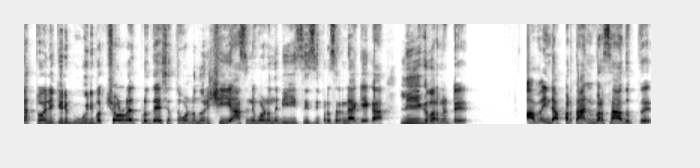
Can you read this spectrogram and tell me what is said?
കത്തോലിക്ക് ഒരു ഭൂരിപക്ഷമുള്ള പ്രദേശത്ത് കൊണ്ടുവന്ന് ഒരു ഷിയാസിനെ കൊണ്ടുവന്ന് ഡി സി സി പ്രസിഡന്റ് ആക്കിയേക്കാ ലീഗ് പറഞ്ഞിട്ട്. അവന്റെ അപ്പുറത്ത് അൻവർ സാദത്ത്.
